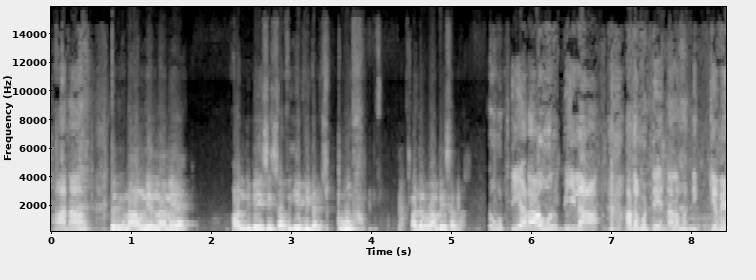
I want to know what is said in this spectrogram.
ஆனா. நான் வந்து எல்லாமே on the basis of evidence proof அதில் தான் பேசுறேன் உட்டியாடா ஒரு பீலா. அதை மட்டும் என்னால மன்னிக்கவே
